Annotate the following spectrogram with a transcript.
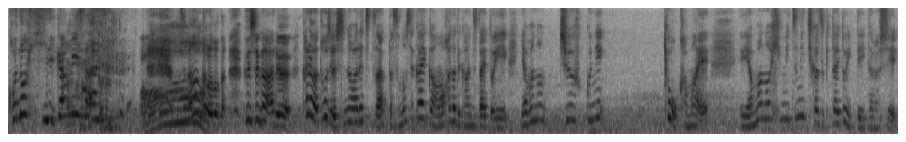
このひがみさんあ なんだろうと思った。風習がある。彼は当時失われつつあったその世界観を肌で感じたいと言い山の中腹に今日構ええ山の秘密に近づきたいと言っていたらしい。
